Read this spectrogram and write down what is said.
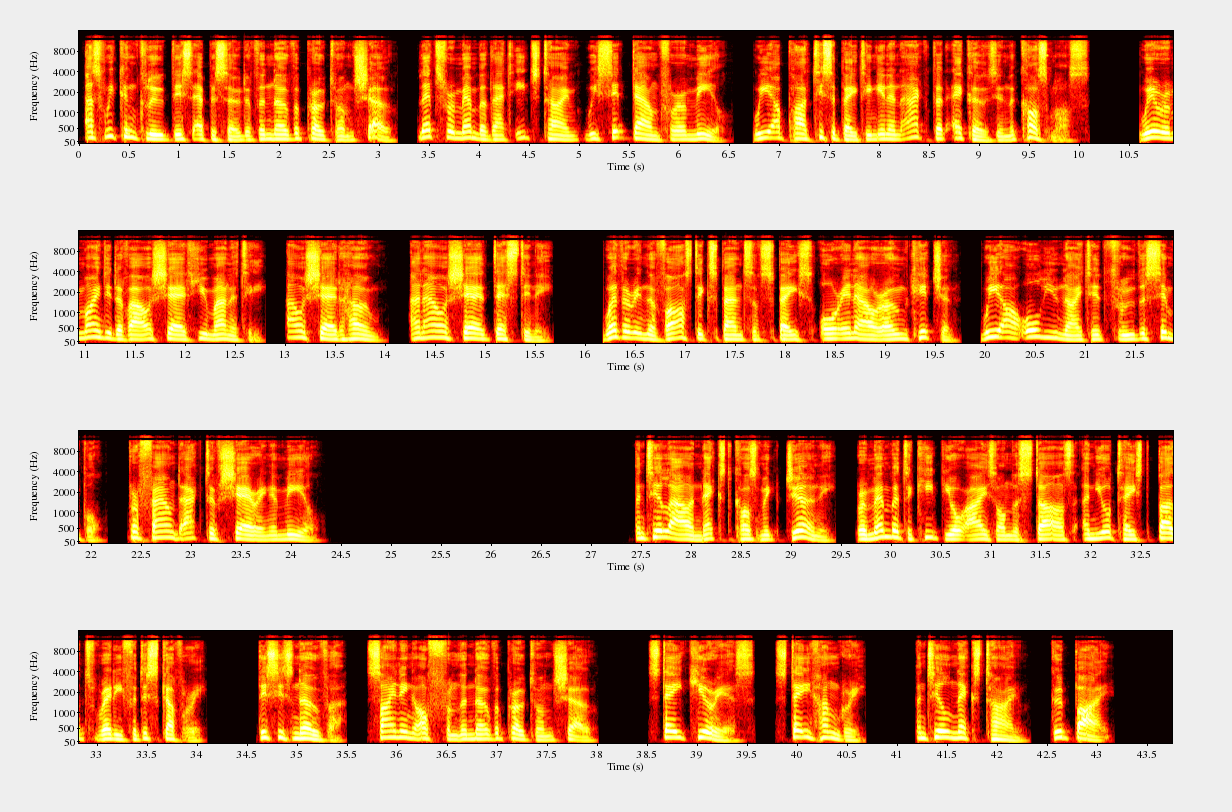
As we conclude this episode of the Nova Proton Show, let's remember that each time we sit down for a meal, we are participating in an act that echoes in the cosmos. We're reminded of our shared humanity, our shared home, and our shared destiny. Whether in the vast expanse of space or in our own kitchen, we are all united through the simple, profound act of sharing a meal. Until our next cosmic journey, remember to keep your eyes on the stars and your taste buds ready for discovery. This is Nova signing off from the Nova Proton Show. Stay curious, stay hungry. Until next time, goodbye.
